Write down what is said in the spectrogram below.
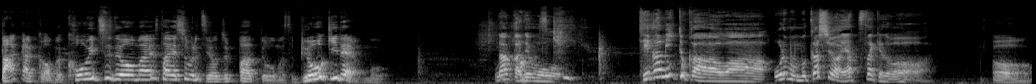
バカかお前高一でお前体脂肪率40%ってお前さ病気だよもなんかでも手紙とかは俺も昔はやってたけどうあ。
